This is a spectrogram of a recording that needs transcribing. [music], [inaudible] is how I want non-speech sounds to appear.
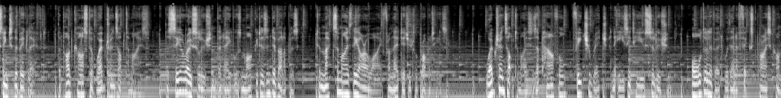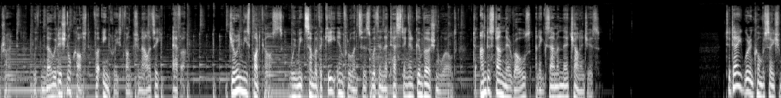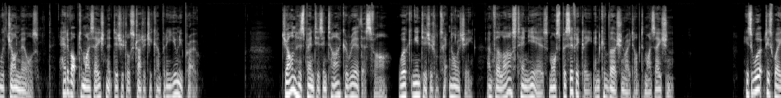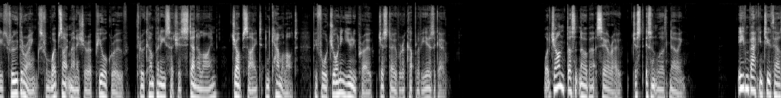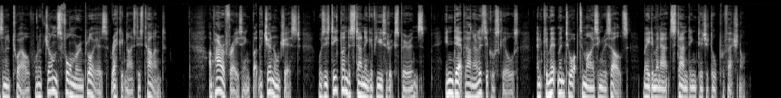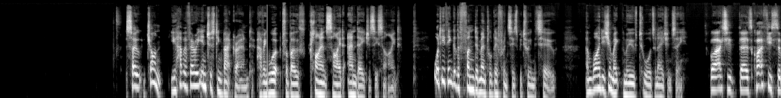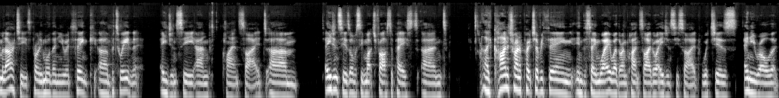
listening to The Big Lift, the podcast of WebTrends Optimize, the CRO solution that enables marketers and developers to maximize the ROI from their digital properties. WebTrends Optimize is a powerful, feature rich, and easy to use solution, all delivered within a fixed price contract with no additional cost for increased functionality ever. During these podcasts, we meet some of the key influencers within the testing and conversion world to understand their roles and examine their challenges. Today, we're in conversation with John Mills, Head of Optimization at digital strategy company Unipro. John has spent his entire career thus far working in digital technology, and for the last 10 years, more specifically in conversion rate optimization. He's worked his way through the ranks from website manager at PureGroove through companies such as Stena Line, JobSite, and Camelot before joining Unipro just over a couple of years ago. What John doesn't know about CRO just isn't worth knowing. Even back in 2012, one of John's former employers recognised his talent. I'm paraphrasing, but the general gist was his deep understanding of user experience, in depth analytical skills, and commitment to optimising results made him an outstanding digital professional. So, John, you have a very interesting background, having worked for both client side and agency side. What do you think are the fundamental differences between the two? And why did you make the move towards an agency? Well, actually, there's quite a few similarities, probably more than you would think, um, between agency and client side. Um, agency is obviously much faster paced and I kind of try and approach everything in the same way, whether I'm client side or agency side, which is any role that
